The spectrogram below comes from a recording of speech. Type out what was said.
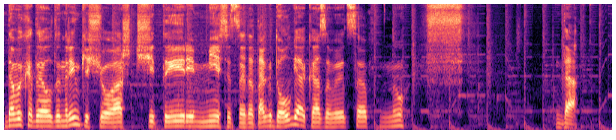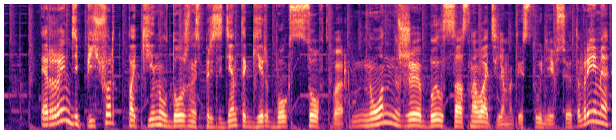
до выхода Elden Ring еще аж 4 месяца. Это так долго, оказывается. Ну, да. Рэнди Пичфорд покинул должность президента Gearbox Software. Но он же был сооснователем этой студии все это время.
